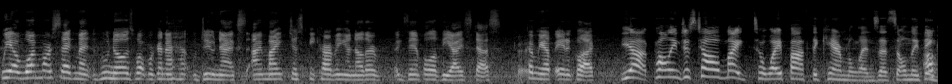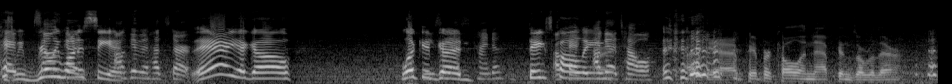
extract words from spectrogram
We have one more segment. Who knows what we're going to do next? I might just be carving another example of the ice desk okay. coming up 8 o'clock. Yeah, Pauleen, just tell Mike to wipe off the camera lens. That's the only thing, because okay, we really want to see it. I'll give it a head start. There you go. Looking good. Kind of. Thanks, okay, Pauleen. I'll get a towel. yeah, paper towel and napkins over there.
